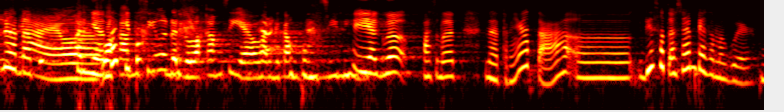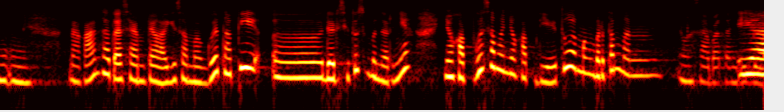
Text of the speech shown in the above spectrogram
nah tapi Ya elah, ternyata kita Wakamsi lo dari Wakamsi ya, warga kampung sini. iya gue pas banget nah ternyata eh, dia satu SMP sama gue nah kan satu SMP lagi sama gue tapi eh, dari situ sebenarnya nyokap gue sama nyokap dia itu emang berteman Emang sahabatan juga. Iya,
